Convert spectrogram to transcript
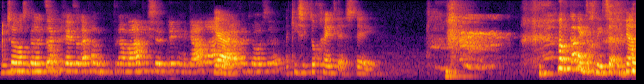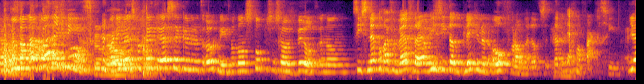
Hoezo was het leuk het dan? zeggen, geef dan even een dramatische blik in de camera. Ja. Dan kies ik toch GTST. dat kan ik toch niet zeggen? Ja, dat kan ik niet. Maar die mensen van GTST kunnen het ook niet, want dan stoppen ze zo het beeld en dan... Zie ze net nog even wegdraaien. Wie ziet dat blik in hun oog veranderen? Dat, is- dat heb ik echt wel vaak gezien. Ja,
